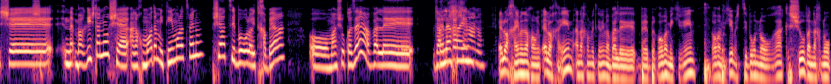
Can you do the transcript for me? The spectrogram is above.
שמרגיש לנו שאנחנו מאוד אמיתיים מול עצמנו, שהציבור לא יתחבר, או משהו כזה, אבל אה, זה הרגשה. שלנו. אלו החיים, אנחנו אומרים, אלו החיים, אנחנו מתקדמים, אבל אה, ברוב המקרים, ברוב המקרים יש ציבור נורא קשוב, אנחנו,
